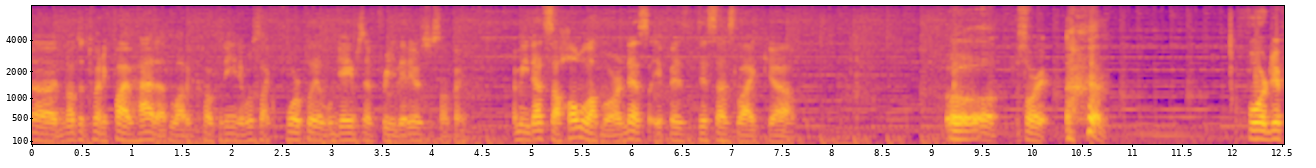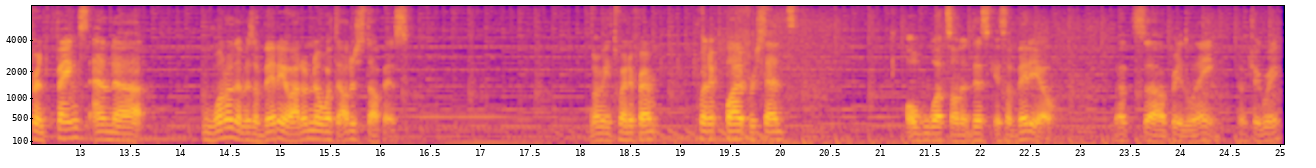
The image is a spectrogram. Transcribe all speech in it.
Uh, not the 25 had a lot of content, it was like four playable games and three videos or something. I mean, that's a whole lot more than this. If it, this has like, uh, oh, sorry, four different things, and uh, one of them is a video. I don't know what the other stuff is. I mean, 25% of what's on the disc is a video. That's uh, pretty lame, don't you agree?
